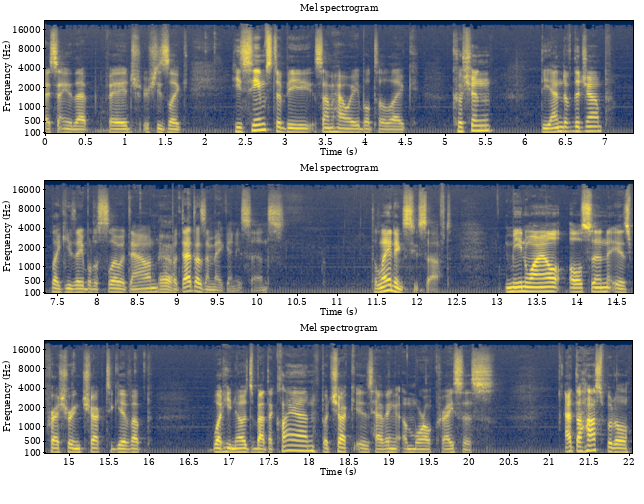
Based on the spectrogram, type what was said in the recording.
I sent you that page, where she's like, he seems to be somehow able to like cushion the end of the jump, like he's able to slow it down, Oh. but that doesn't make any sense. The landing's too soft. Meanwhile, Olsen is pressuring Chuck to give up what he knows about the clan, but Chuck is having a moral crisis. At the hospital,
